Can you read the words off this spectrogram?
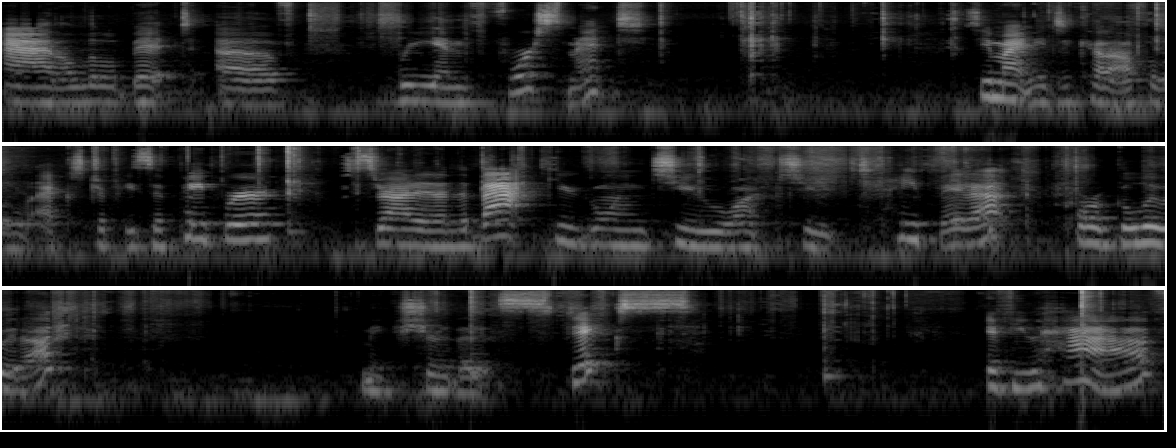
add a little bit of reinforcement. You might need to cut off a little extra piece of paper, surround it on the back. You're going to want to tape it up or glue it up. Make sure that it sticks. If you have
